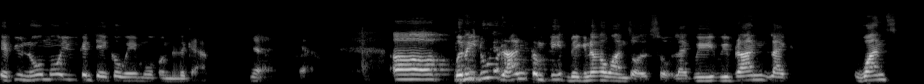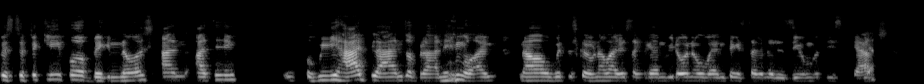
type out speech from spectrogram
if you know more, you can take away more from the camp. Yeah. yeah. Uh, but we do run complete beginner ones also. Like we we run like one specifically for beginners, and I think we had plans of running one. Now with this coronavirus again, we don't know when things are going to resume with these camps. Yeah.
